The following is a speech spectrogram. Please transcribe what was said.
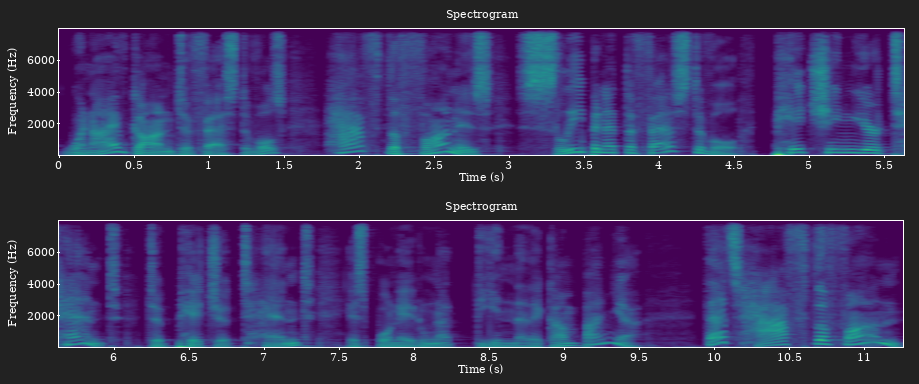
when I've gone to festivals, half the fun is sleeping at the festival, pitching your tent. To pitch a tent es poner una tienda de campaña. That's half the fun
